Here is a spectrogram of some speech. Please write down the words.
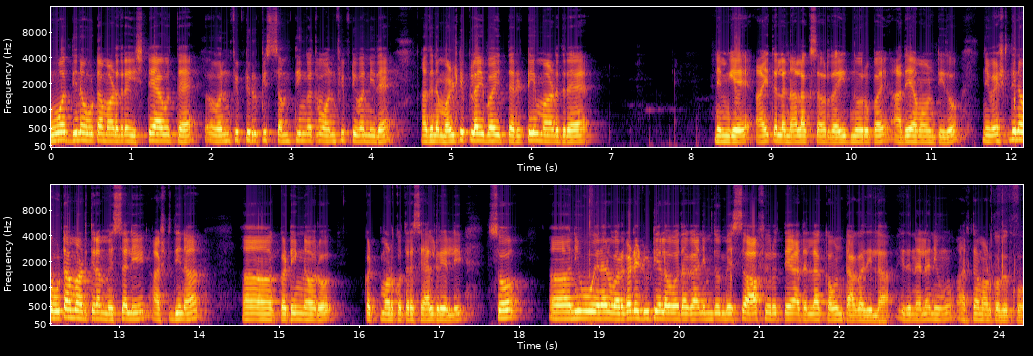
ಮೂವತ್ತು ದಿನ ಊಟ ಮಾಡಿದ್ರೆ ಇಷ್ಟೇ ಆಗುತ್ತೆ. ಒನ್ ಫಿಫ್ಟಿ ರುಪೀಸ್ ಸಮಥಿಂಗ್ ಅಥವಾ ಒನ್ ಫಿಫ್ಟಿ ಒನ್ ಇದೆ. ಅದನ್ನು ಮಲ್ಟಿಪ್ಲೈ ಬೈ ತರ್ಟಿ ಮಾಡಿದ್ರೆ ನಿಮಗೆ ಆಯ್ತಲ್ಲ ನಾಲ್ಕು ಸಾವಿರದ ಐದುನೂರು ರೂಪಾಯಿ? ಅದೇ ಅಮೌಂಟ್ ಇದು. ನೀವು ಎಷ್ಟು ದಿನ ಊಟ ಮಾಡ್ತೀರಾ ಮೆಸ್ಸಲ್ಲಿ ಅಷ್ಟು ದಿನ ಕಟಿಂಗ್ನವರು ಕಟ್ ಮಾಡ್ಕೋತಾರೆ ಸ್ಯಾಲ್ರಿಯಲ್ಲಿ ಸೊ ನೀವು ಏನಾದ್ರು ಹೊರಗಡೆ ಡ್ಯೂಟಿಯೆಲ್ಲ ಹೋದಾಗ ನಿಮ್ಮದು ಮೆಸ್ ಆಫ್ ಇರುತ್ತೆ, ಅದೆಲ್ಲ ಕೌಂಟ್ ಆಗೋದಿಲ್ಲ. ಇದನ್ನೆಲ್ಲ ನೀವು ಅರ್ಥ ಮಾಡ್ಕೋಬೇಕು.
